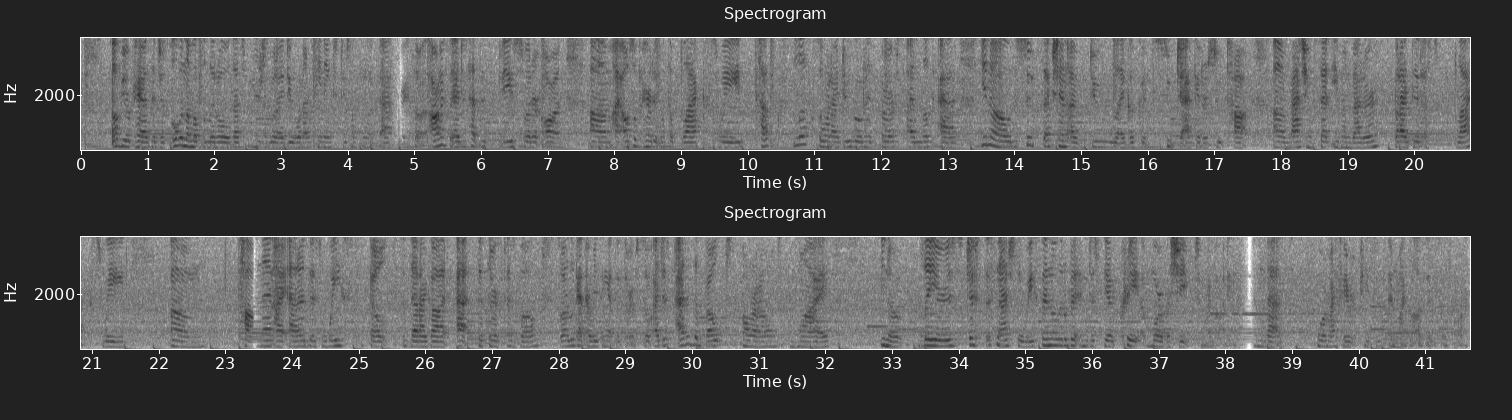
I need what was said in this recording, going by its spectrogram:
of your pants and just open them up a little. That's usually what i do when i'm feeling to do something like that. So honestly i just had this beige sweater on. Um, i also paired it with a black suede tux look. So when i do go to thrifts i look at you know the suit section. I do like a good suit jacket or suit top um, matching set even better. But i did a black suede um, top. And then I added this waist belt that I got at the thrift as well. So I look at everything at the thrift. So I just added the belt around my you know layers just to snatch the waist in a little bit and just give create more of a shape to my body. And that's for my favorite pieces in my closet so far.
